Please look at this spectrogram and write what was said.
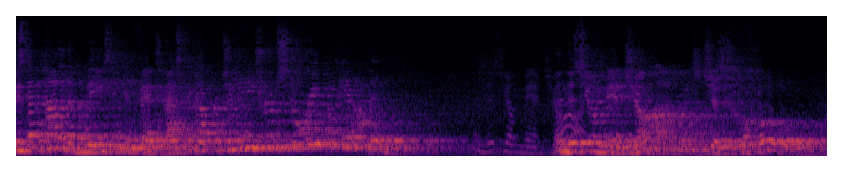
Is that not an amazing and fantastic opportunity? True story, really happened. And this young man, John. And this young man, John, was just, oh,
